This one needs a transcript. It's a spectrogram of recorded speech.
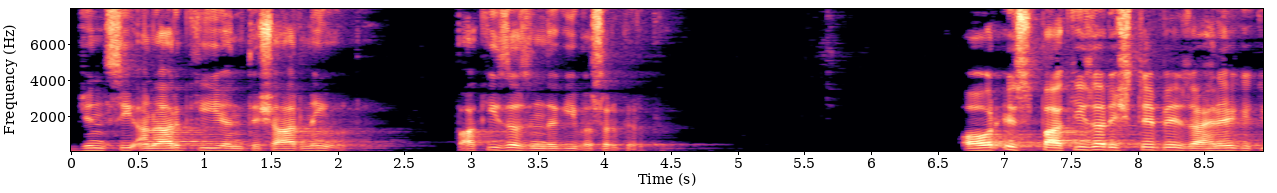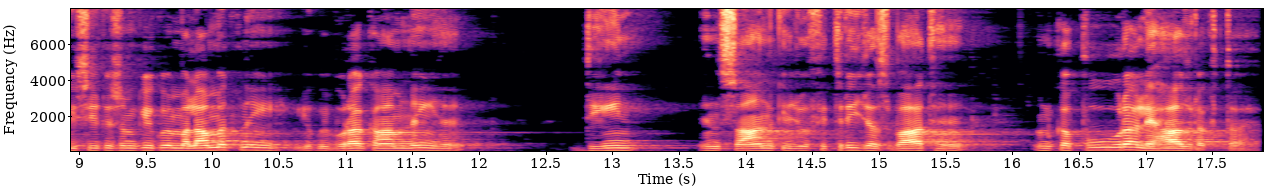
جنسی انارکی یا انتشار نہیں ہوتا۔ پاکیزہ زندگی بسر کرتے اور اس پاکیزہ رشتے پہ ظاہر ہے کہ کسی قسم کی کوئی ملامت نہیں، یہ کوئی برا کام نہیں ہے۔ دین انسان کے جو فطری جذبات ہیں، ان کا پورا لحاظ رکھتا ہے۔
